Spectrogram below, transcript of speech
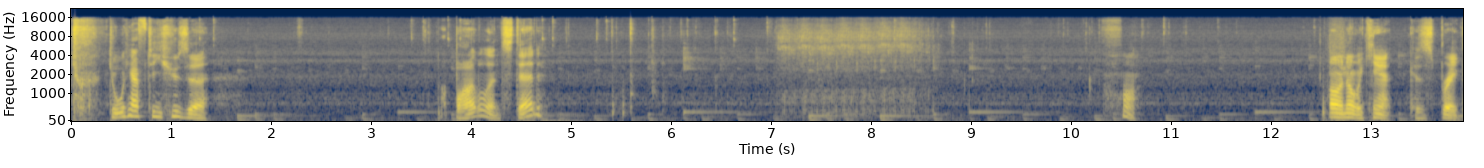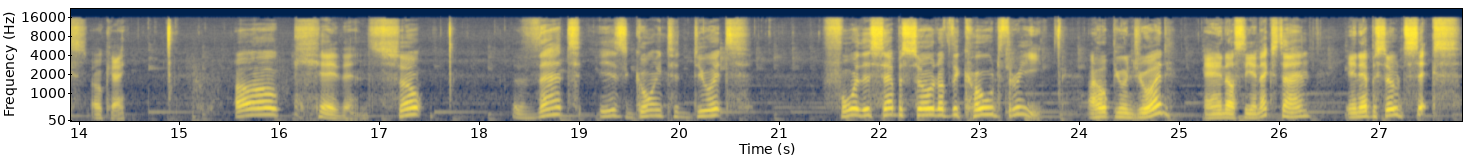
Do we have to use a a bottle instead? Oh no, we can't because it breaks. Okay. Okay then. So that is going to do it for this episode of the Code 3. I hope you enjoyed, and I'll see you next time in episode 6.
